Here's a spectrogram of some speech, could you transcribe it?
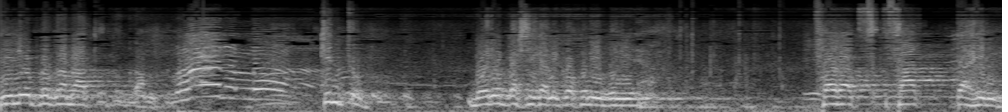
দিনের প্রোগ্রাম রাতের প্রোগ্রাম। কিন্তু বৈরববাসীকে আমি কখনোই বলি না। ফরাত সাত তাহিরি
